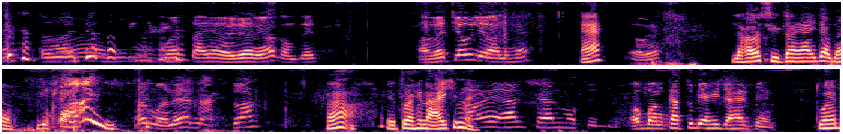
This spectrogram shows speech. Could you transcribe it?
મસ્ત આયા હજાર ને કમ્પ્લીટ હવે કેવું લેવાનું હે? હે? હવે? એટલે સીધા અહીં આવી જાવ દાવ મને નાખતો હા એ તો અહીં નાખી ને. બંકા તું બેસી જાહેર પેન તું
